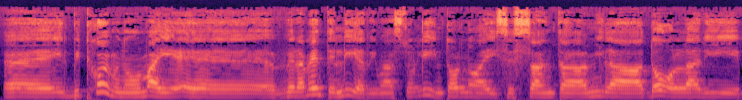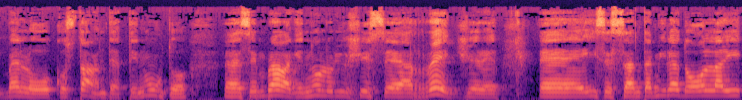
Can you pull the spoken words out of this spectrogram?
Eh, il bitcoin ormai è veramente lì è rimasto lì intorno ai 60 mila dollari bello costante ha tenuto eh, sembrava che non lo riuscisse a reggere eh, i 60.000 dollari,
